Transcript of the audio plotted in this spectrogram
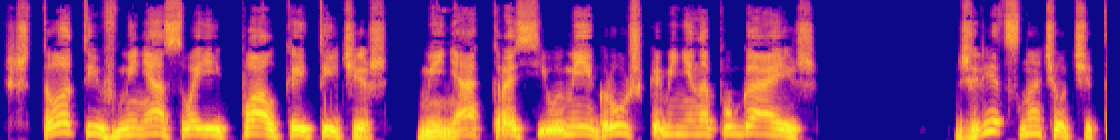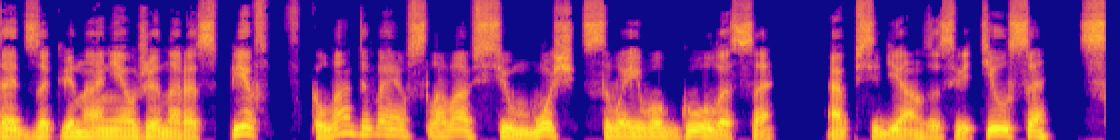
«Что ты в меня своей палкой тычешь? Меня красивыми игрушками не напугаешь!» Жрец начал читать заклинание уже нараспев, вкладывая в слова всю мощь своего голоса. Обсидиан засветился, с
